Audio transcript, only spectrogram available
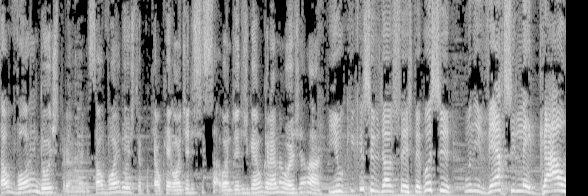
salvou a indústria, né? Ele salvou a indústria, porque é o que, onde, eles se, onde eles ganham grana hoje é lá. E o que, que o Steve Jobs fez? Pegou esse universo ilegal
